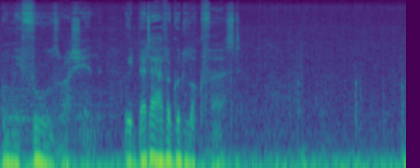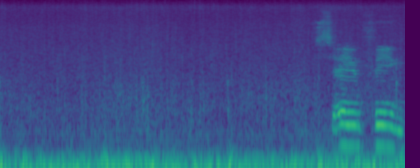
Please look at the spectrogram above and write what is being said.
Only fools rush in. We'd better have a good look first. Same thing.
